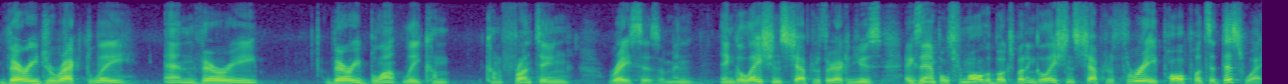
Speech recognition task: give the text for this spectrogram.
very directly and very, very bluntly com- confronting racism. And in Galatians chapter 3, I could use examples from all the books, but in Galatians chapter 3, Paul puts it this way.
